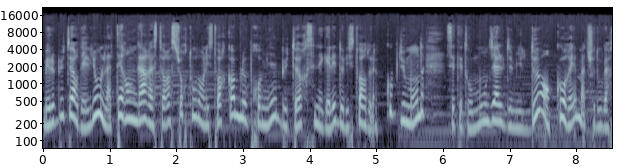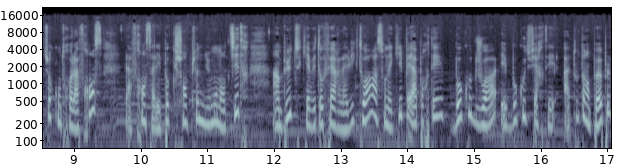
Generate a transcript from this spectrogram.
mais le buteur des Lions de la Teranga restera surtout dans l'histoire comme le premier buteur sénégalais de l'histoire de la Coupe du Monde. C'était au Mondial 2002 en Corée, match d'ouverture contre la France. La France à l'époque championne du monde en titre, un but qui avait offert la victoire à son équipe et apporté beaucoup de joie et beaucoup de fierté à tout un peuple.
